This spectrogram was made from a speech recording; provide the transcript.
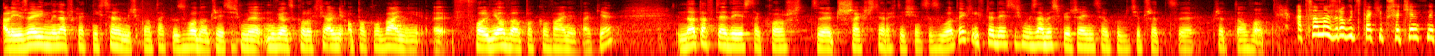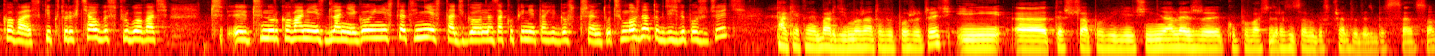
ale jeżeli my na przykład nie chcemy mieć kontaktu z wodą, czyli jesteśmy, mówiąc kolokwialnie, opakowani, e, foliowe opakowanie takie, no to wtedy jest to koszt e, 3-4 tysięcy złotych i wtedy jesteśmy zabezpieczeni całkowicie przed, e, przed tą wodą. A co ma zrobić taki przeciętny Kowalski, który chciałby spróbować, czy, y, czy nurkowanie jest dla niego i niestety nie stać go na zakupienie takiego sprzętu? Czy można to gdzieś wypożyczyć? Tak, jak najbardziej można to wypożyczyć i e, też trzeba powiedzieć, nie należy kupować od razu całego sprzętu, to jest bez sensu.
